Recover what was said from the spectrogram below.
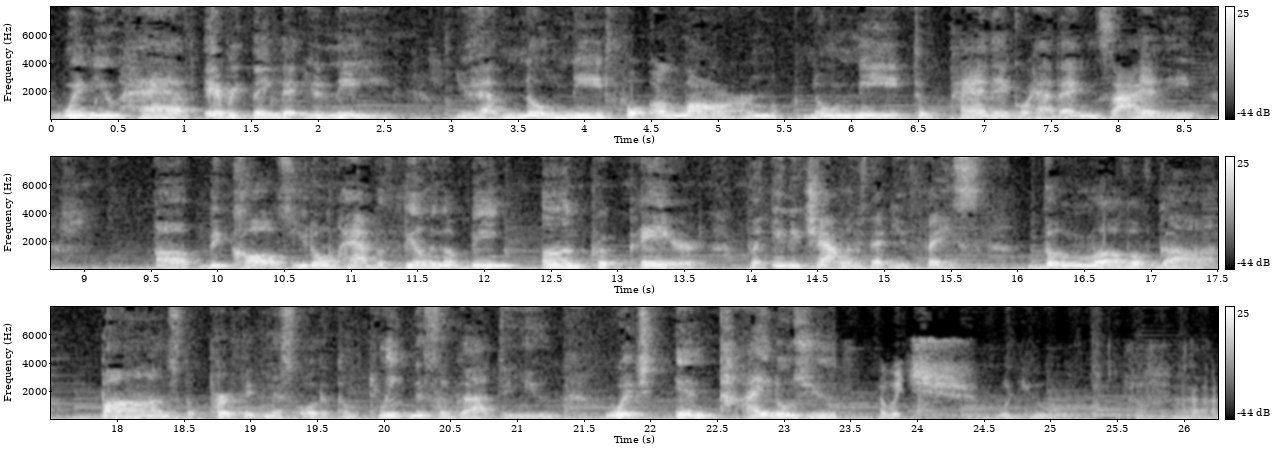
When you have everything that you need, you have no need for alarm, no need to panic or have anxiety uh, because you don't have the feeling of being unprepared for any challenge that you face. The love of God bonds the perfectness or the completeness of God to you, which entitles you. Which would you prefer?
